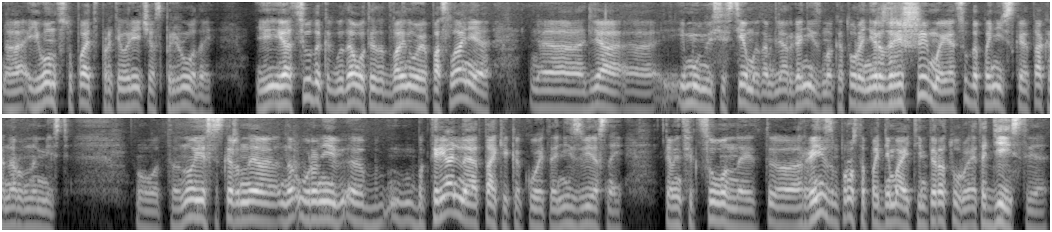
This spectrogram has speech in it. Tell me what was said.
и он вступает в противоречие с природой. И, и отсюда как бы, да, вот это двойное послание э, для э, иммунной системы, там, для организма, которое неразрешимо, и отсюда паническая атака на ровном месте. Вот. Но если, скажем, на, на уровне э, бактериальной атаки какой-то неизвестной, там, инфекционной, то организм просто поднимает температуру. Это действие,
